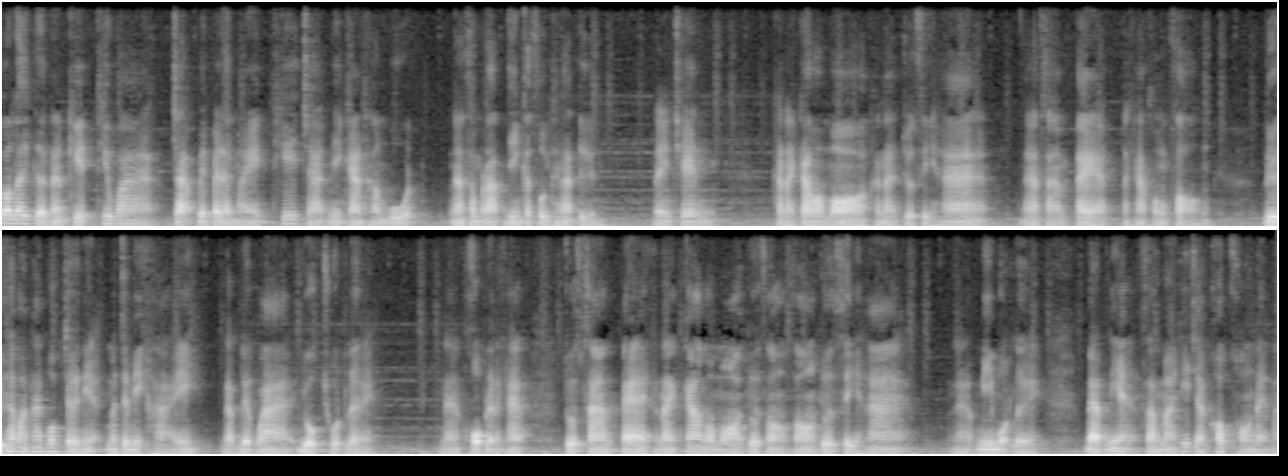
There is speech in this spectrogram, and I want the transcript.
ก็เลยเกิดแนวคิดที่ว่าจะเป็นไปได้ไหมที่จะมีการทำบูธนะสำหรับยิงกระสุนขนาดอื่นนะอย่างเช่น ขนาด 9 มม ขนาดจุด45นะ38 นะครับ 22 หรือถ้าบางท่านพบเจอเนี่ย มันจะมีขายแบบเรียกว่ายกชุดเลยนะครบเลยนะครับ จุด 38 ขนาด 9 มม จุด 22 จุด 45 นะมีหมดเลย แบบนี้สามารถที่จะครอบครองได้ไหม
